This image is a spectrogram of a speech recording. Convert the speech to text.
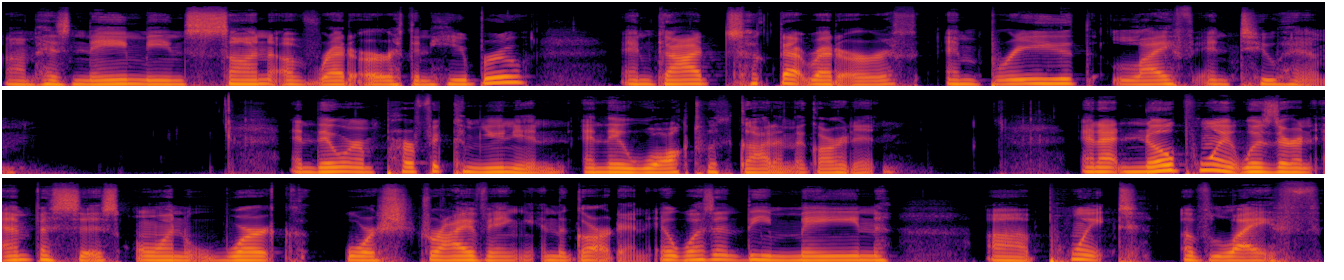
Um, his name means son of red earth in Hebrew, and God took that red earth and breathed life into him. And they were in perfect communion and they walked with God in the garden. And at no point was there an emphasis on work or striving in the garden. It wasn't the main uh, point of life,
